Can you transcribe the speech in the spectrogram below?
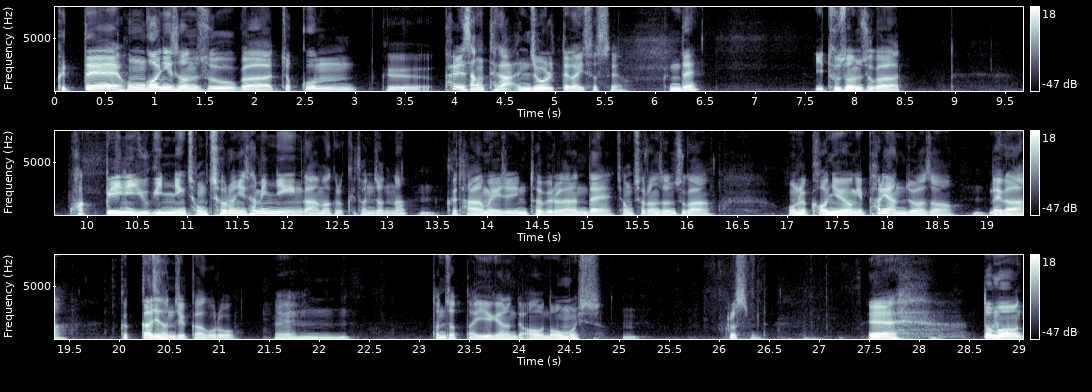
그때 홍건희 선수가 조금 그 팔 상태가 안 좋을 때가 있었어요. 근데 이 두 선수가 곽빈이 6이닝, 정철원이 3이닝인가 아마 그렇게 던졌나? 음. 그 다음에 이제 인터뷰를 하는데 정철원 선수가 오늘 건희 형이 팔이 안 좋아서 내가 끝까지 던질 각오로 예, 음, 던졌다 이 얘기하는데 어우 너무 멋있어. 음. 그렇습니다. 예, 또 뭐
